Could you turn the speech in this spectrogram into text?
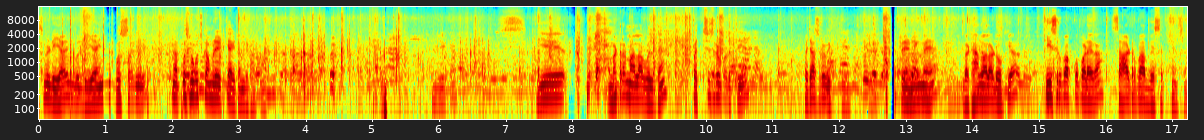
इसमें डिज़ाइन डिज़ाइन है बहुत सारी है। मैं आपको इसमें कुछ कम रेट के आइटम दिखाता हूँ। ये मटर माला बोलते हैं। पच्चीस रुपये पड़ती है, पचास रुपये बिकती है। ट्रेंडिंग में है। गठान वाला डोकिया, तीस रुपये आपको पड़ेगा, साठ रुपये आप बेच सकते हैं इसे।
